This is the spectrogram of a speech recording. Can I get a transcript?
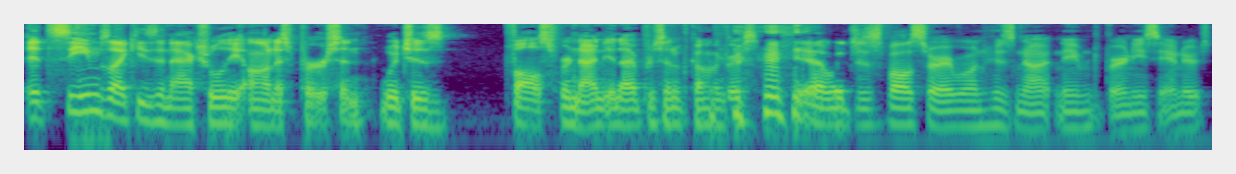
it seems like he's an actually honest person which is false for 99% of congress yeah, which is false for everyone who's not named Bernie Sanders.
